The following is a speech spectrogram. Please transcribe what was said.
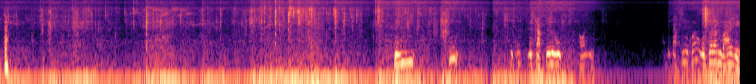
सोड. हम्म, आधी टाकू नको बाहेर घे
